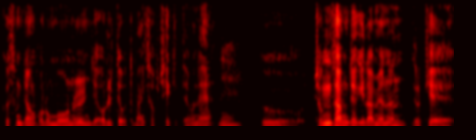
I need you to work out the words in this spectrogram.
그 성장 호르몬을 이제 어릴 때부터 많이 섭취했기 때문에 네. 그 정상적이라면은 이렇게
